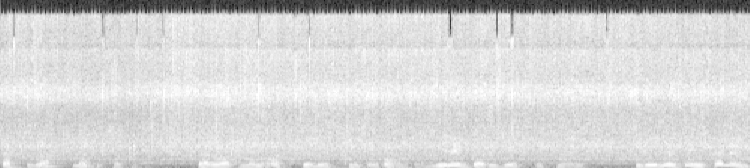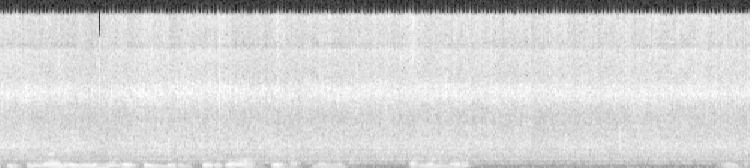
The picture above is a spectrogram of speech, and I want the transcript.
చక్కగా మగ్గిపోతుంది. తర్వాత మనం అట్టకాయలు వేసుకుంటే బాగుంటుంది. మీరేం కర్రీ చేసుకుంటున్నారు? ఈరోజు అయితే ఇంకా నేను టిఫిన్ కానీ ఏమీ లేదు లేదు త్వరగా వంట చేసేస్తున్నాను. పని అది.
